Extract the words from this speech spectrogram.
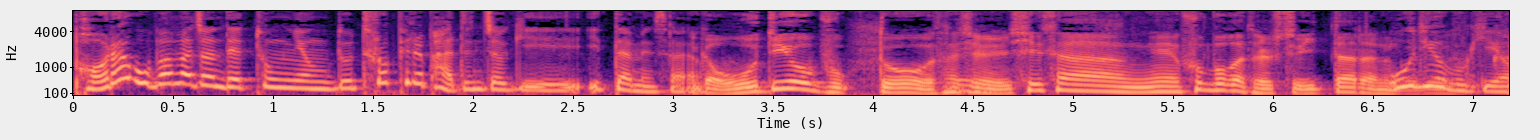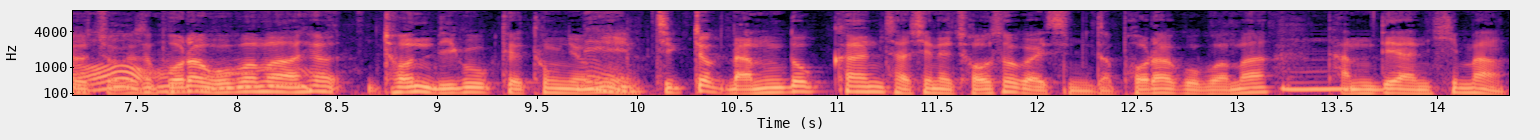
버락 오바마 전 대통령도 트로피를 받은 적이 있다면서요? 그러니까 오디오북도 사실 네. 시상의 후보가 될 수 있다라는 오디오북이요. 그렇죠. 그래서 버락 오바마 전 미국 대통령이 네. 직접 낭독한 자신의 저서가 있습니다. 버락 오바마 음. 담대한 희망,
